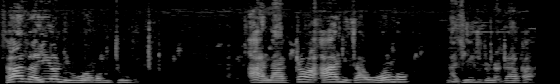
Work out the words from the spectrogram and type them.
Sasa hiyo ni uongo mtupu, anatoa ahadi za uongo, na sisi tunataka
